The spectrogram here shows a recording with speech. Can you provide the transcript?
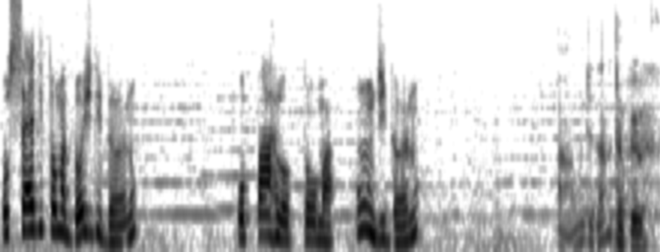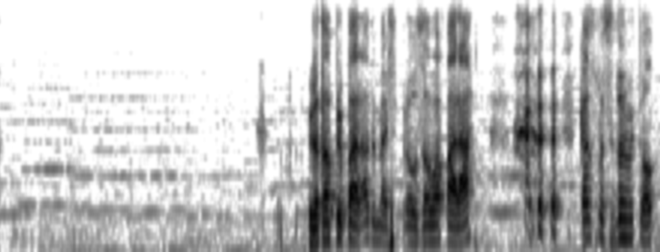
O Sed toma 2 de dano. O Parlo toma 1 um de dano. Ah, um de dano tranquilo. Eu já tava preparado, mestre, pra usar o aparar. Caso fosse dano muito alto.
